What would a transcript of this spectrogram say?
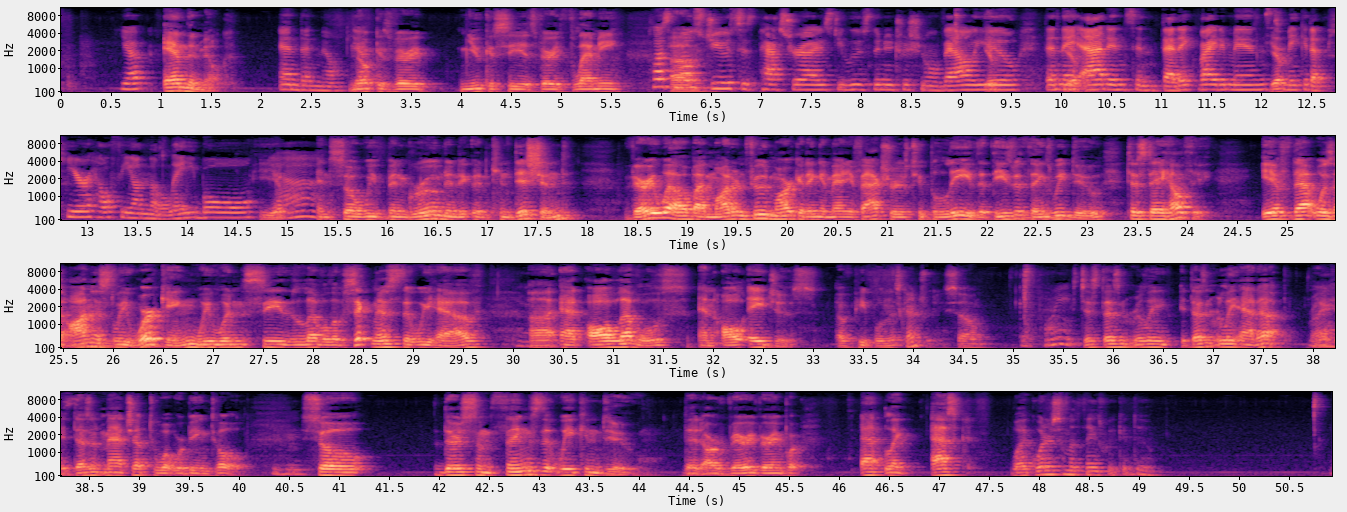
Yep. and then milk. And then milk. Yep. Milk is very mucousy. It's very phlegmy. Plus, Um, most juice is pasteurized. You lose the nutritional value. Then they Yep. add in synthetic vitamins Yep. to make it appear healthy on the label. Yep. Yeah. And so we've been groomed and, and conditioned very well by modern food marketing and manufacturers to believe that these are things we do to stay healthy. If that was honestly working, we wouldn't see the level of sickness that we have uh, at all levels and all ages of people in this country. So Good point. it just doesn't really it doesn't really add up, right? Yes. It doesn't match up to what we're being told. Mm-hmm. So there's some things that we can do that are very very important. At like ask like what are some of the things we could do?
